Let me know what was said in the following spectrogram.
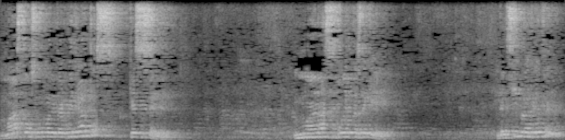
Más consumo de carbohidratos, ¿qué sucede? Más vueltas de qué? Del ciclo de jefe,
